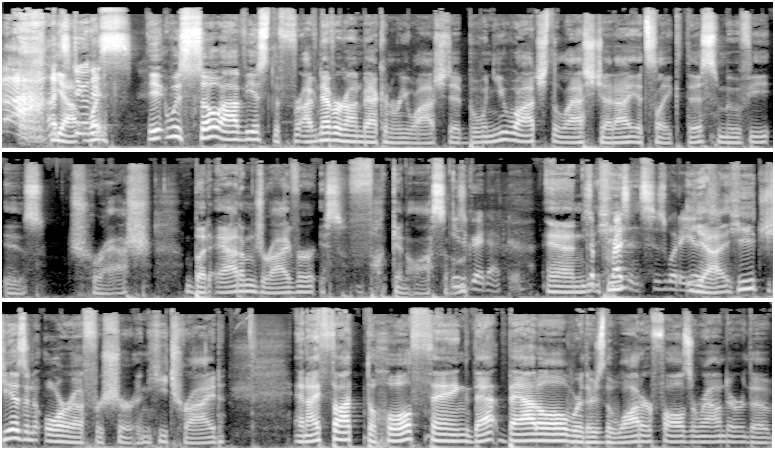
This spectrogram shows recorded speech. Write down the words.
Ah, let's yeah, do this." It was so obvious. The fir- I've never gone back and rewatched it, but when you watch the Last Jedi, it's like this movie is trash. But Adam Driver is fucking awesome, He's a great actor. and He's a he- presence, is what he is. Yeah, he he has an aura for sure, and he tried. And I thought the whole thing, that battle where there's the waterfalls around her, the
